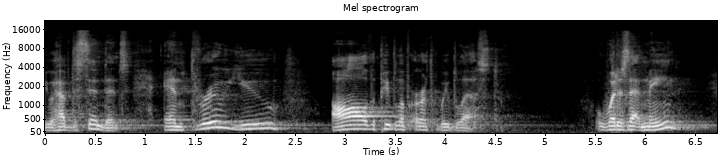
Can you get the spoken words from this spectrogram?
you will have descendants, and through you, all the people of earth will be blessed. What does that mean?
